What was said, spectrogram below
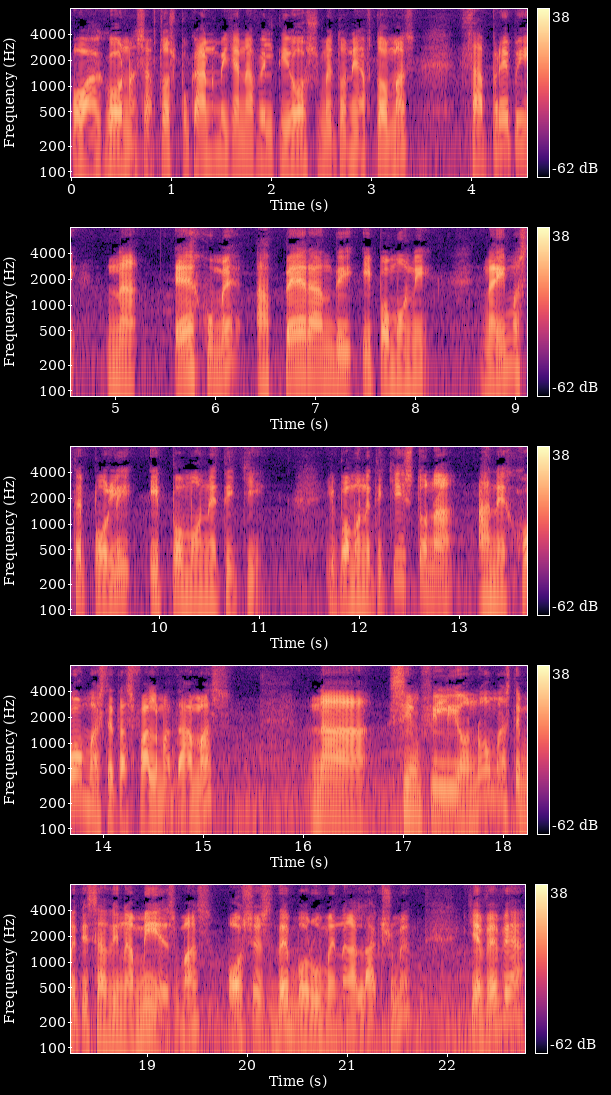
ο αγώνας αυτός που κάνουμε για να βελτιώσουμε τον εαυτό μας, θα πρέπει να έχουμε απέραντη υπομονή. Να είμαστε πολύ υπομονετικοί. Υπομονετικοί στο να ανεχόμαστε τα σφάλματά μας, να συμφιλιωνόμαστε με τις αδυναμίες μας, όσες δεν μπορούμε να αλλάξουμε και βέβαια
